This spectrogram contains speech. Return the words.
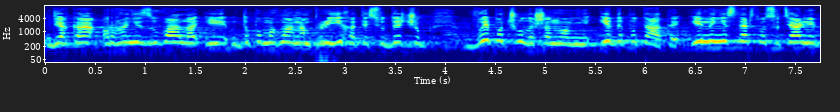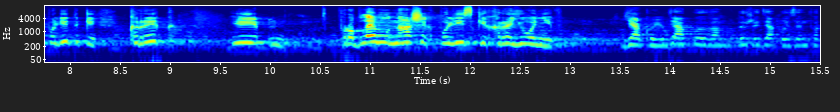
яка організувала і допомогла нам приїхати сюди, щоб ви почули, шановні, і депутати, і Міністерство соціальної політики крик і проблему наших поліських районів. Дякую. Дякую вам. Дуже дякую за інформацію.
